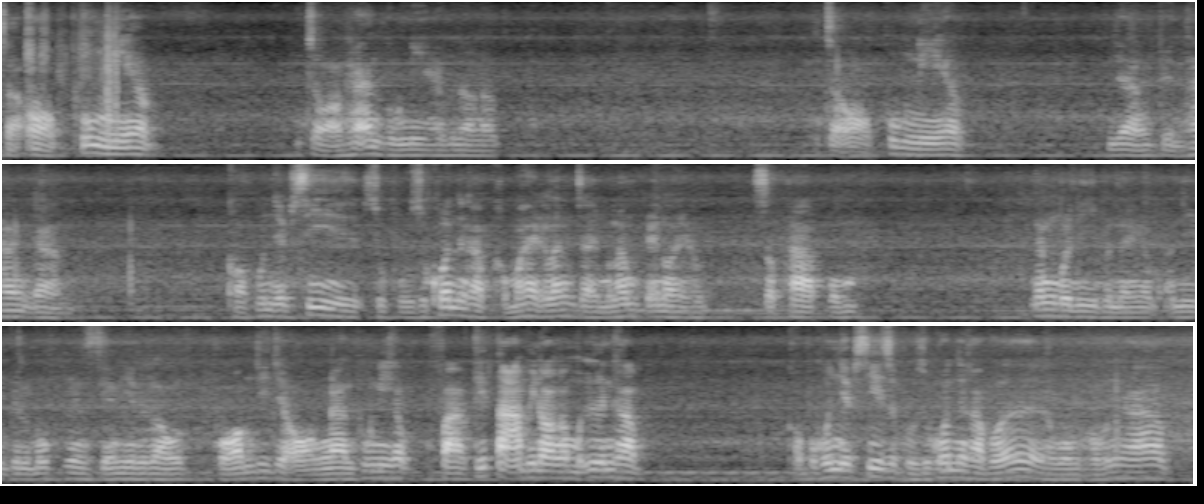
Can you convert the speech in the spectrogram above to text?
จะออกพรุ่งนี้ครับ จะออกงานพรุ่งนี้ครับพี่น้องครับ จะออกพรุ่งนี้ครับ อย่างเป็นทางการ ขอบคุณเอฟซีสุภูสุขคนนะครับ เขามาให้กำลังใจมาล่ำไกหน่อยครับ สภาพผมนั่งบดีเป็นไงครับ อันนี้เป็นระบบเครื่องเสียงที่เราพร้อมที่จะออกงานพรุ่งนี้ครับ ฝากติดตามพี่น้องกับมืออื่นครับ ขอบคุณเอฟซีสุภูสุขคนนะครับเออครับผมขอบคุณครับ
